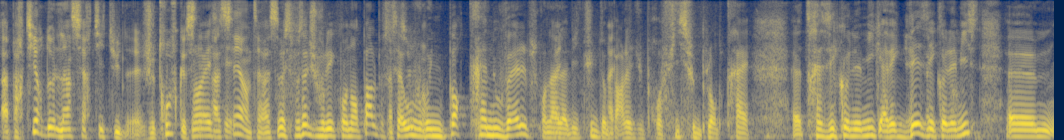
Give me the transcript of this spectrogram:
à partir de l'incertitude. Je trouve que c'est assez intéressant. C'est pour ça que je voulais qu'on en parle, parce que ça ouvre une porte très nouvelle, parce qu'on a l'habitude de parler du profit sous le plan très, euh, très économique avec des économistes. Euh,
